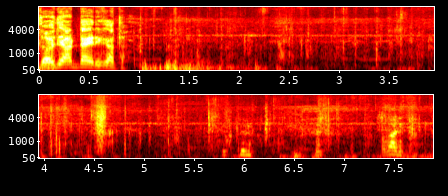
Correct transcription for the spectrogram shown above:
जाऊ दे आज डायरेक्ट आता. चल, चल. चल, गाडी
